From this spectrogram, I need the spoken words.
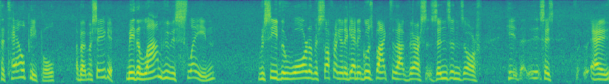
to tell people about my Saviour. May the Lamb who is slain receive the reward of his suffering. And again, it goes back to that verse at Zinzendorf. He, it says, uh,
